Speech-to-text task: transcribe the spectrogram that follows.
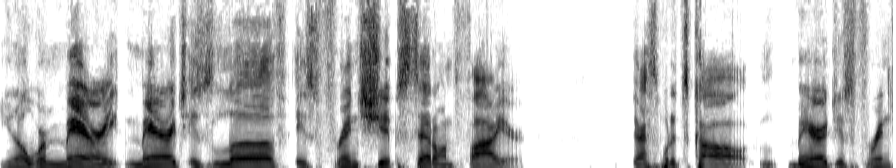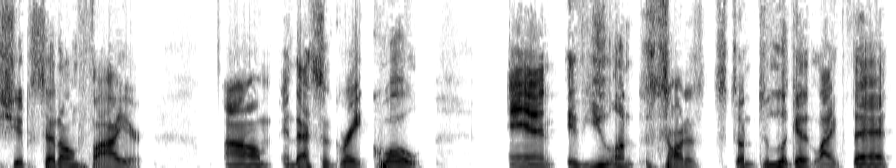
you know, we're married. Marriage is love, is friendship set on fire. That's what it's called. Marriage is friendship set on fire. Um, and that's a great quote. And if you un- start to, to look at it like that,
